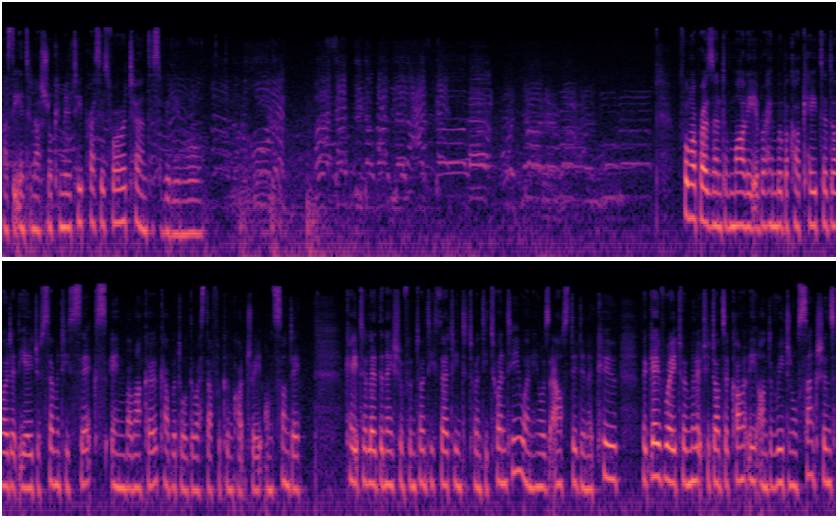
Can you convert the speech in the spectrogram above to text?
as the international community presses for a return to civilian rule. Former President of Mali, Ibrahim Boubacar Keita, died at the age of 76 in Bamako, capital of the West African country, on Sunday. Keita led the nation from 2013 to 2020 when he was ousted in a coup that gave way to a military junta currently under regional sanctions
